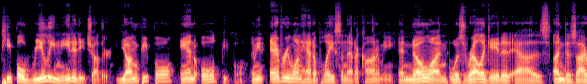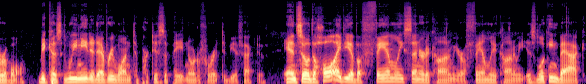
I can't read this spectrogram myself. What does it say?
people really needed each other, young people and old people. I mean, everyone had a place in that economy, and no one was relegated as undesirable because we needed everyone to participate in order for it to be effective. And so the whole idea of a family centered economy or a family economy is looking back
